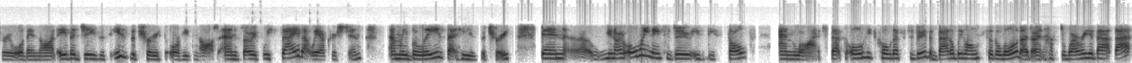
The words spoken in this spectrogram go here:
true or they're not. Either Jesus is the truth or he's not. And so if we say that we are Christians and we believe that he is the truth, then, uh, you know, all we need to do is be salt and light. That's all he's called us to do. The battle belongs to the Lord. I don't have to worry about that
